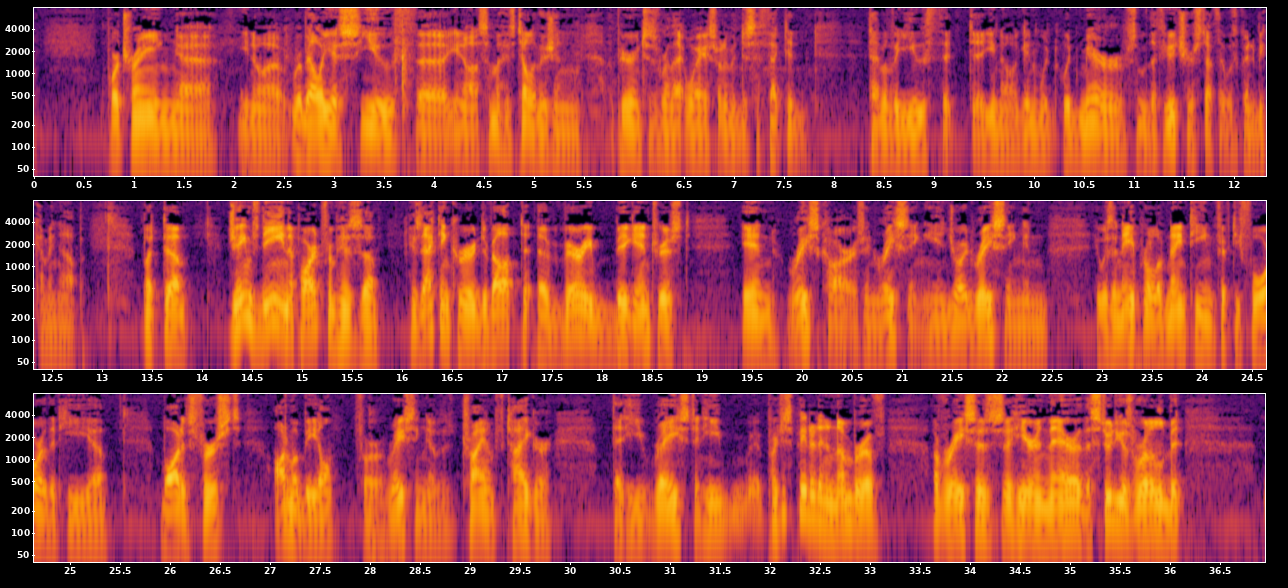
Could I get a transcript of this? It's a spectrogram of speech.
portraying, uh, you know, a rebellious youth. Uh, you know, some of his television appearances were that way, sort of a disaffected type of a youth that, uh, you know, again would would mirror some of the future stuff that was going to be coming up. But uh, James Dean, apart from his his acting career, developed a very big interest in race cars and racing. He enjoyed racing, and it was in April of 1954 that he uh, bought his first automobile for racing of Triumph Tiger that he raced, and he participated in a number of of races here and there. The studios were a little bit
